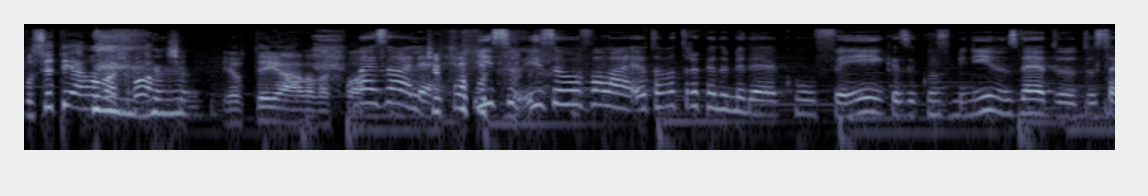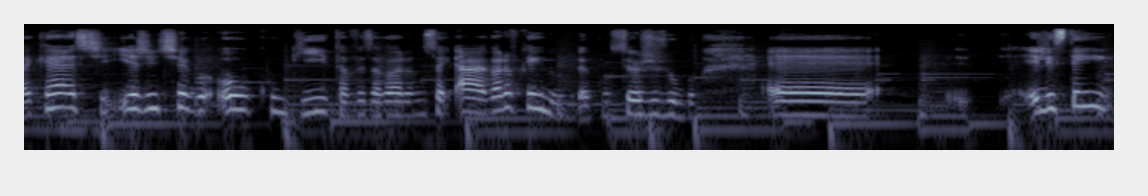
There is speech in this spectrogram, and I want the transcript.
Você tem a arma mais forte? Eu tenho a arma mais forte. Mas olha, Tipo- isso, isso eu vou falar. Eu tava trocando uma ideia com o Fencas e com os meninos, né, do, do SciCast, e a gente chegou, ou com o Gui, talvez agora, não sei. Ah, agora eu fiquei em dúvida, com o seu Jujubo. É, eles têm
